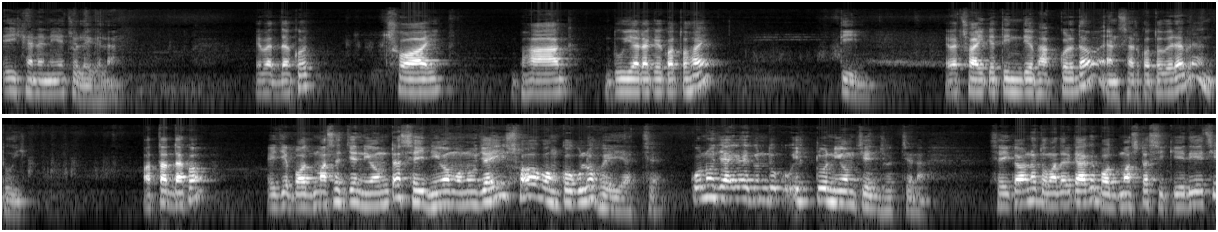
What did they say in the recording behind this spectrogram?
এইখানে নিয়ে চলে গেলাম। এবার দেখো, ছয় ভাগ দুই আর একে কত হয়? তিন। এবার ছয়কে তিন দিয়ে ভাগ করে দাও অ্যান্সার কত বেরাবে? দুই। অর্থাৎ দেখো, এই যে বদমাসের যে নিয়মটা, সেই নিয়ম অনুযায়ী সব অঙ্কগুলো হয়ে যাচ্ছে। কোনো জায়গায় কিন্তু একটু নিয়ম চেঞ্জ হচ্ছে না। সেই কারণে তোমাদেরকে আগে বদমাসটা শিখিয়ে দিয়েছি,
